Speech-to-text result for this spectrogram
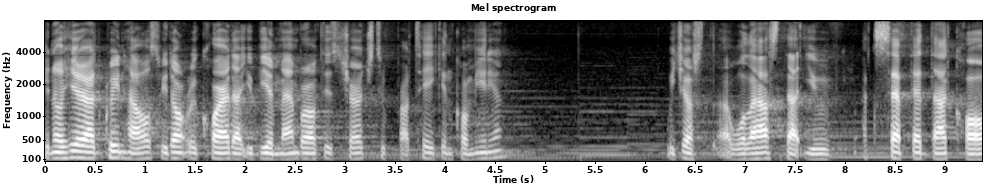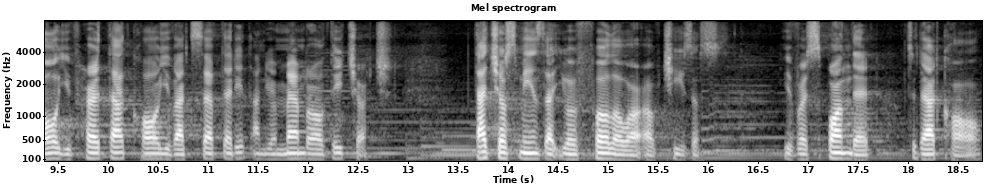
You know, here at Greenhouse, we don't require that you be a member of this church to partake in communion. We just uh, will ask that you've accepted that call, you've heard that call, you've accepted it, and you're a member of the church. That just means that you're a follower of Jesus. You've responded to that call.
